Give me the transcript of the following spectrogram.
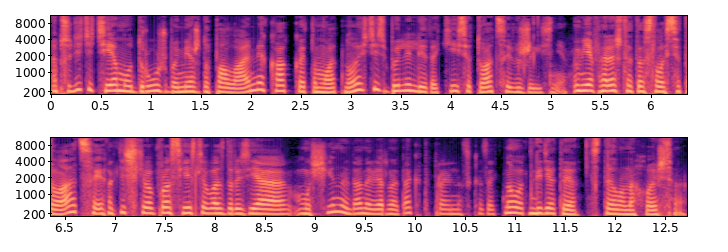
Обсудите тему дружбы между полами. Как к этому относитесь? Были ли такие ситуации в жизни? Мне понравилось, что это слово «ситуации». Фактически вопрос, если у вас друзья мужчины, да, наверное, так это правильно сказать. Ну вот где ты, Стелла, находишься?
